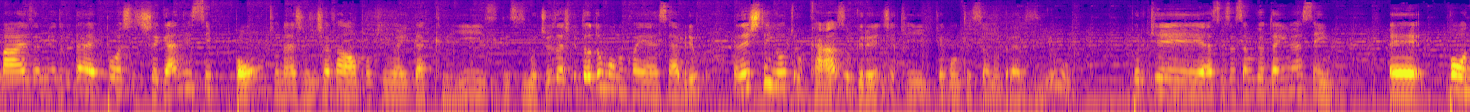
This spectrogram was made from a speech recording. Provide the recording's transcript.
Mas a minha dúvida é, poxa, chegar nesse ponto, né? A gente vai falar um pouquinho aí da crise, desses motivos. Acho que todo mundo conhece Abril. Mas a gente tem outro caso grande aqui que aconteceu no Brasil. Porque a sensação que eu tenho é assim. É, pô,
